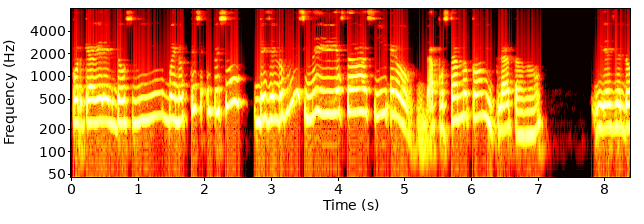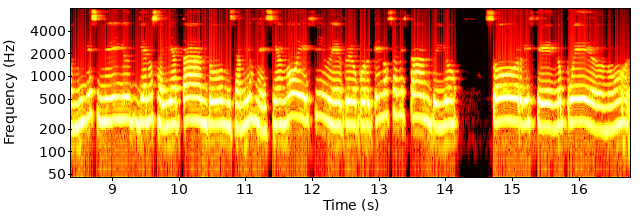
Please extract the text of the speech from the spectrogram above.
porque a ver, el 2000, bueno, empezó desde el 2019, yo ya estaba así, pero apostando toda mi plata, ¿no? Y desde el 2019 yo ya no salía tanto, mis amigos me decían, oye, Jime, pero ¿por qué no sales tanto? Y yo, sorry, es que no puedo, ¿no?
